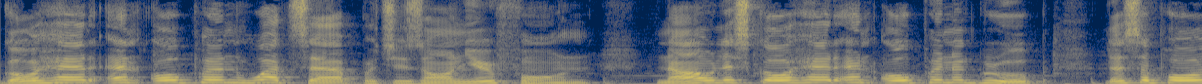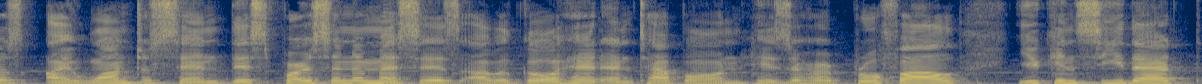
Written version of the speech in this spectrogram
Go ahead and open WhatsApp which is on your phone. Now let's go ahead and open a group. Let's suppose I want to send this person a message. I will go ahead and tap on his or her profile. You can see that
